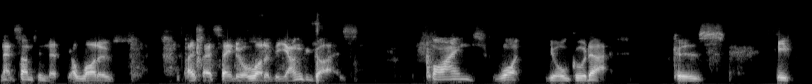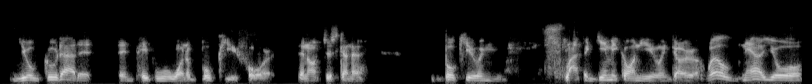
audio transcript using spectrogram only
that's something that a lot of, as I say to a lot of the younger guys, find what you're good at because if you're good at it, then people will want to book you for it. They're not just going to book you and slap a gimmick on you and go, well, now you're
